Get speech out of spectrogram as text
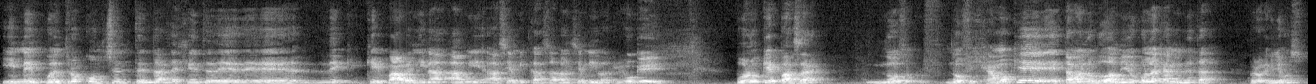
y me encuentro con centenar de gente de, de- de que va a venir a, a mi, hacia mi casa, hacia mi barrio. Ok. Bueno, ¿qué pasa? Nos, nos fijamos que estaban los dos amigos con la camioneta, pero ellos,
